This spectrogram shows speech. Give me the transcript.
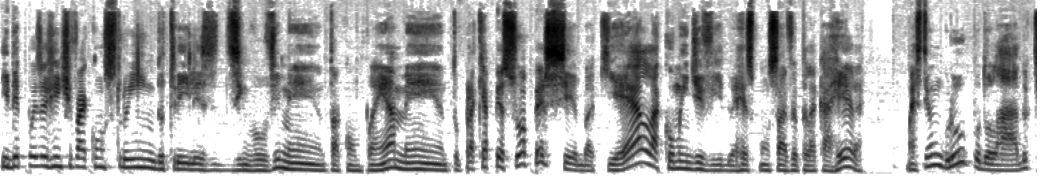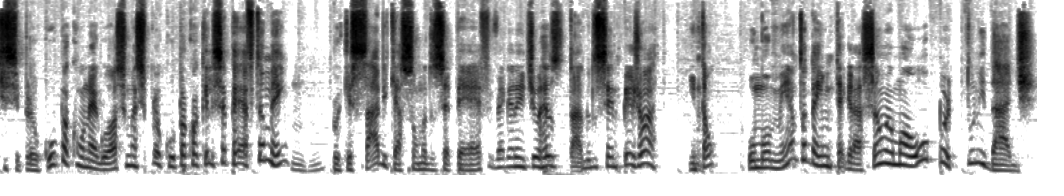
E depois a gente vai construindo trilhas de desenvolvimento, acompanhamento, para que a pessoa perceba que ela, como indivíduo, é responsável pela carreira, mas tem um grupo do lado que se preocupa com o negócio, mas se preocupa com aquele CPF também Uhum. porque sabe que a soma do CPF vai garantir o resultado do CNPJ. Então, o momento da integração é uma oportunidade.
